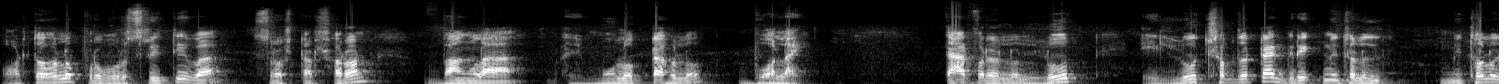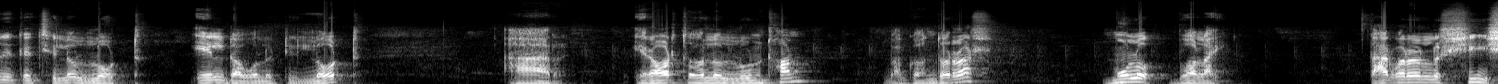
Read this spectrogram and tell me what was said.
অর্থ হলো প্রভুর স্মৃতি বা স্রষ্টার স্মরণ। বাংলা মূলকটা হলো বলাই। তারপরে হলো লুত। এই লুত শব্দটা গ্রিক মিথোলজি মিথোলজিতে ছিল lot, L double T lot. আর এর অর্থ হলো লুণ্ঠন বা গন্ধরস। মূলক বলাই। তারপরে হলো শীষ।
